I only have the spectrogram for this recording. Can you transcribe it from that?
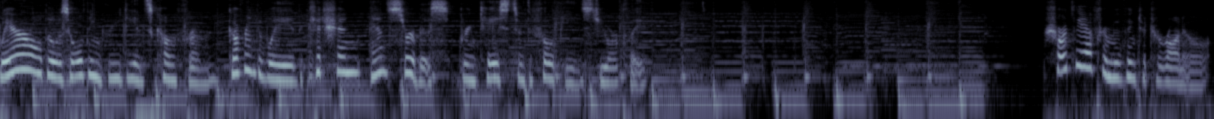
where all those old ingredients come from govern the way the kitchen and service bring tastes of the Philippines to your plate. Shortly after moving to Toronto,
